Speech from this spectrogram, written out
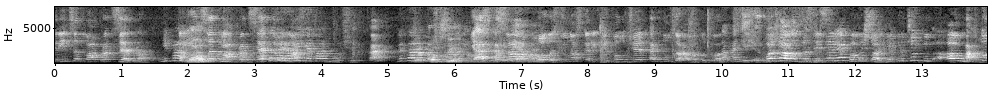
32%. Неправда. 32% Это вы у нас. говорите по рабочим. А? Вы по рабочим. Я сказала полностью, у нас коллектив получает одну заработную плату. Да, конечно. Пожалуйста, слесаря повышайте. А при чем тут АУ? А кто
